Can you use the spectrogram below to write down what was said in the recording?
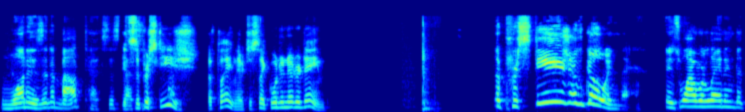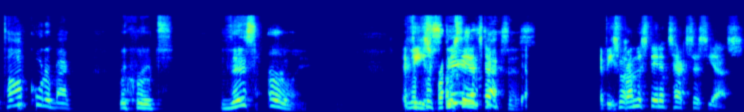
What is it about Texas? It's the prestige of playing there, just like going to Notre Dame. The prestige of going there is why we're landing the top quarterback recruits this early. if the he's from the state of Texas, Texas. if he's He's from the state of Texas, yes.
